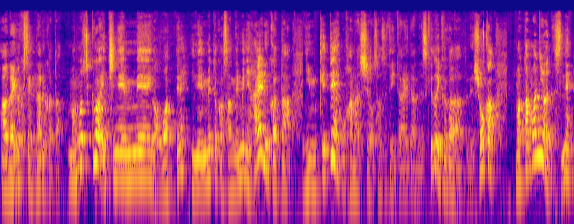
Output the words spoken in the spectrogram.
あ大学生になる方、まあ、もしくは1年目が終わってね、2年目とか3年目に入る方に向けてお話をさせていただいたんですけど、いかがだったでしょうか。まあ、たまにはですね、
